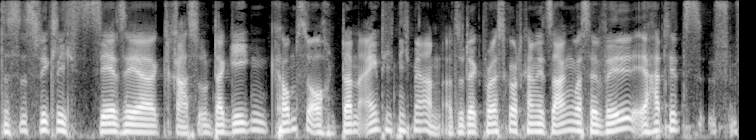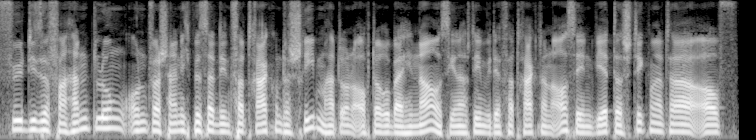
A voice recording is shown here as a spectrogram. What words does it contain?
das ist wirklich sehr, sehr krass. Und dagegen kommst du auch dann eigentlich nicht mehr an. Also Dak Prescott kann jetzt sagen, was er will. Er hat jetzt für diese Verhandlung und wahrscheinlich bis er den Vertrag unterschrieben hat und auch darüber hinaus, je nachdem wie der Vertrag dann aussehen wird, das Stigmata auf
